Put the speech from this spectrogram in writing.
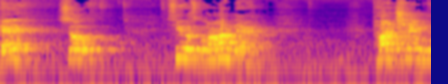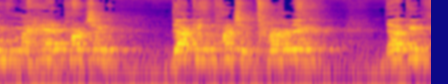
Okay? So, see what's going on there. Punching, moving my head, punching, ducking, punching, turning, ducking.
